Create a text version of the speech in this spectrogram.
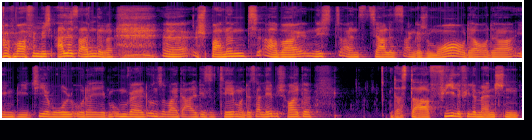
war für mich alles andere äh, spannend, aber nicht ein soziales Engagement oder, oder irgendwie Tierwohl oder eben Umwelt und so weiter, all diese Themen. Und das erlebe ich heute, dass da viele, viele Menschen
